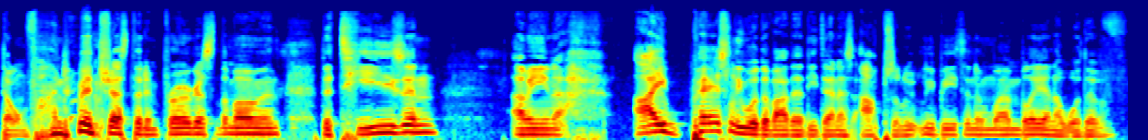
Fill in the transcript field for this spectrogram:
don't find him interested in progress at the moment. The teasing, I mean, I personally would have had Eddie Dennis absolutely beaten in Wembley, and I would have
